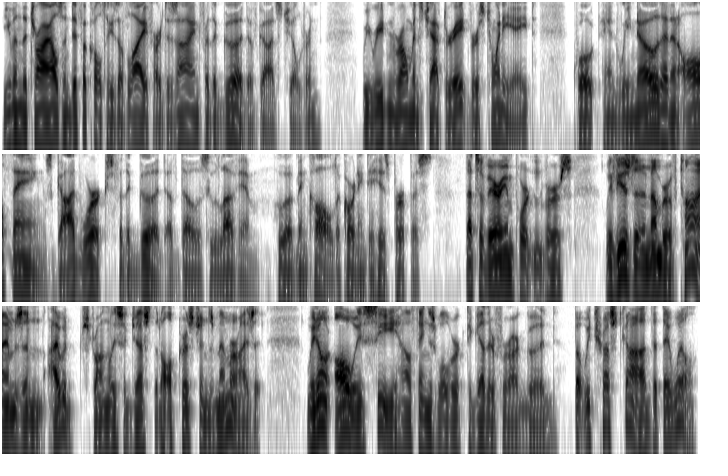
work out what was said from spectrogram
Even the trials and difficulties of life are designed for the good of God's children. We read in Romans chapter 8 verse 28, quote, "And we know that in all things God works for the good of those who love him, who have been called according to his purpose." That's a very important verse. We've used it a number of times, and I would strongly suggest that all Christians memorize it. We don't always see how things will work together for our good, but we trust God that they will.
